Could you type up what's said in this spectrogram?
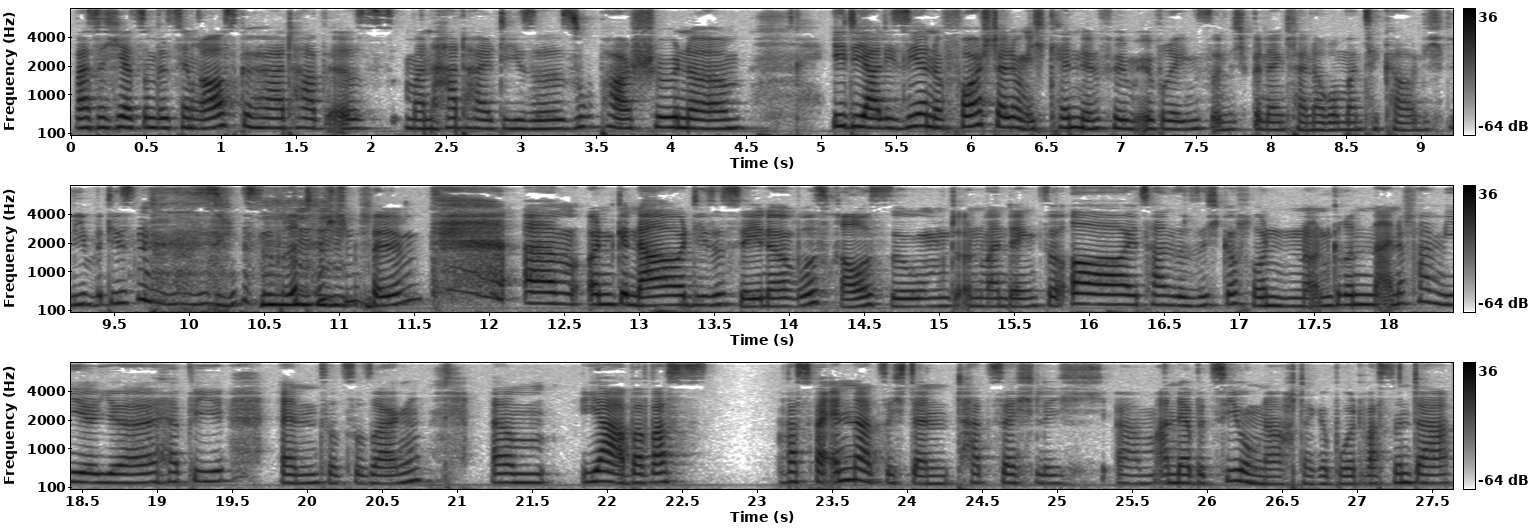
Was ich jetzt ein bisschen rausgehört habe, ist, man hat halt diese super schöne idealisierende Vorstellung. Ich kenne den Film übrigens und ich bin ein kleiner Romantiker und ich liebe diesen süßen britischen Film. Ähm, und genau diese Szene, wo es rauszoomt und man denkt so, oh, jetzt haben sie sich gefunden und gründen eine Familie, Happy End sozusagen. Ähm, ja, aber was was verändert sich denn tatsächlich ähm, an der Beziehung nach der Geburt? Was sind da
